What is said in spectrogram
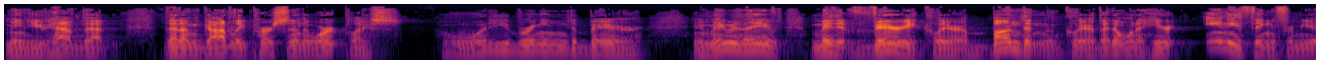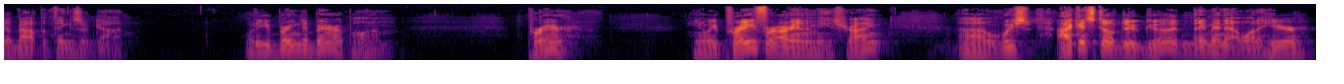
I mean, you have that, that ungodly person in the workplace what are you bringing to bear? Mean, maybe they've made it very clear, abundantly clear, they don't want to hear anything from you about the things of God. What do you bring to bear upon them? Prayer. You know, we pray for our enemies, right? Uh, we, I can still do good, and they may not want to hear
